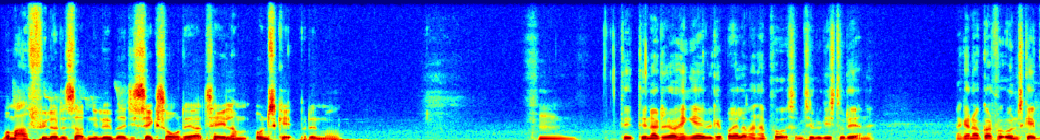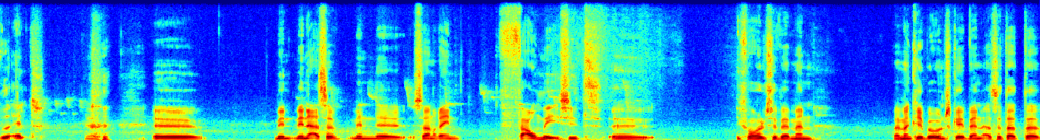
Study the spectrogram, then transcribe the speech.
Hvor meget fylder det sådan i løbet af de seks år der at tale om ondskab på den måde? Hmm. Det, det er nok lidt afhængigt af, hvilke briller man har på som teologistuderende. Man kan nok godt få ondskab ud af alt. Ja. øh, men, men altså, men øh, sådan rent fagmæssigt, øh, i forhold til, hvad man, hvad man griber ondskab an, altså der, der,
